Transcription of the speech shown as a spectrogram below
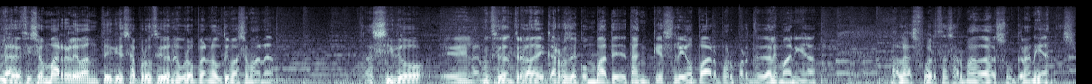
La decisión más relevante que se ha producido en Europa en la última semana ha sido eh, el anuncio de entrega de carros de combate de tanques Leopard por parte de Alemania a las Fuerzas Armadas ucranianas.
